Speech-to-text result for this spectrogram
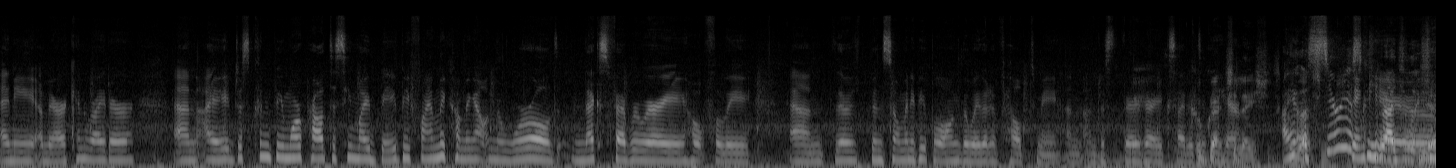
any American writer. And I just couldn't be more proud to see my baby finally coming out in the world next February, hopefully. And there's been so many people along the way that have helped me, and I'm just very, very excited to be here. Congratulations. I, a congratulations. serious Thank congratulations. Yeah,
